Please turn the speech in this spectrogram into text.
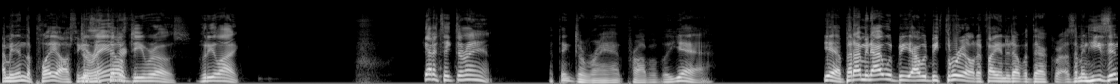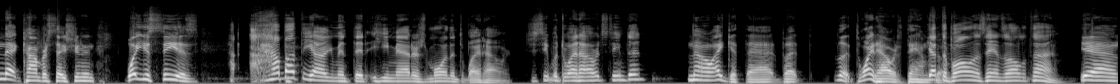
I mean, in the playoffs. Durant or D. Rose? Who do you like? Got to take Durant. I think Durant probably, yeah. Yeah, but I mean, I would be I would be thrilled if I ended up with Derrick Rose. I mean, he's in that conversation, and what you see is, How about the argument that he matters more than Dwight Howard? Did you see what Dwight Howard's team did? no, I get that, but look, Dwight Howard's damn Got the ball in his hands all the time. Yeah,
